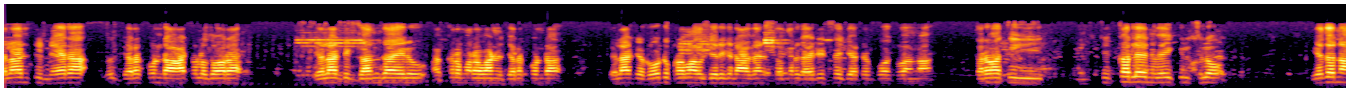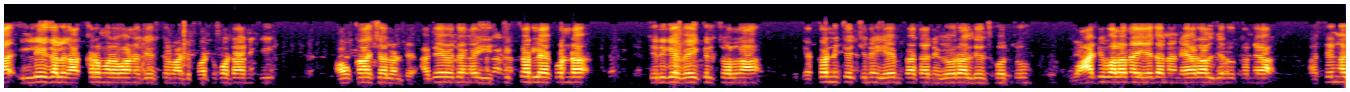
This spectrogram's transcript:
ఎలాంటి నేరాలు జరగకుండా ఆటోల ద్వారా ఎలాంటి గంజాయిలు అక్రమ రవాణా జరగకుండా ఎలాంటి రోడ్డు ప్రమాదాలు జరిగినా కానీ తొందరగా ఐడెంటిఫై చేయడం కోసమన్నా తర్వాత ఈ స్టిక్కర్ లేని వెహికల్స్లో ఏదైనా ఇల్లీగల్గా అక్రమ రవాణా చేసిన వాటిని పట్టుకోవడానికి అవకాశాలు ఉంటాయి అదేవిధంగా ఈ స్టిక్కర్ లేకుండా తిరిగే వెహికల్స్ వలన ఎక్కడి నుంచి వచ్చినాయి ఏం కథ అని వివరాలు తెలుసుకోవచ్చు. వాటి వలన ఏదైనా నేరాలు జరుగుతున్నాయా అసంఘ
